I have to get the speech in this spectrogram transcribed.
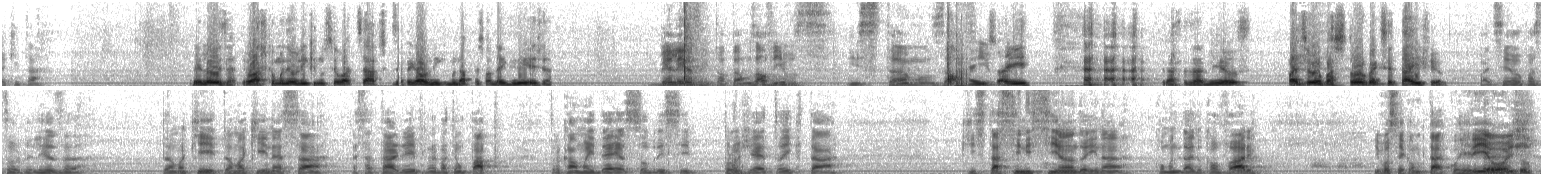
aqui, tá? Beleza. Eu acho que eu mandei o link no seu WhatsApp. Se quiser pegar o link e mandar pro pessoal da igreja. Beleza, então estamos ao vivo. Estamos ao é vivo. É isso aí. Graças a Deus. Pai do Senhor, pastor, como é que você tá aí, filho? Pai do Senhor, pastor, beleza? Tamo aqui, tamo aqui nessa, nessa tarde aí para bater um papo, trocar uma ideia sobre esse projeto aí que tá que está se iniciando aí na comunidade do Calvário. E você, como que tá? Correria certo. hoje?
